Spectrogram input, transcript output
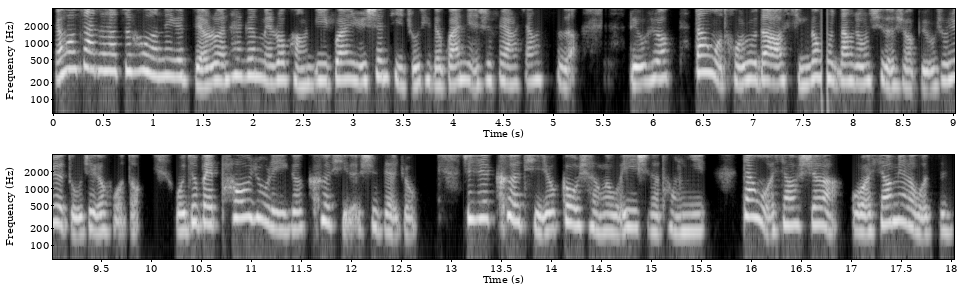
然后萨特他最后的那个结论，他跟梅洛庞蒂关于身体主体的观点是非常相似的。比如说，当我投入到行动当中去的时候，比如说阅读这个活动，我就被抛入了一个客体的世界中。这些客体就构成了我意识的统一，但我消失了，我消灭了我自己，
